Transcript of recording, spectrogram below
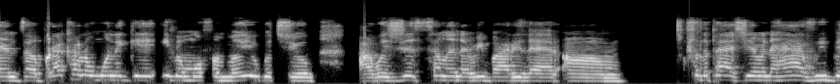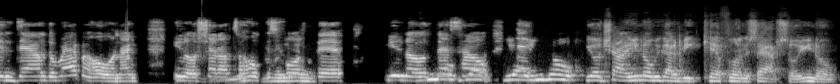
end up, but I kind of want to get even more familiar with you. I was just telling everybody that um for the past year and a half we've been down the rabbit hole, and I, you know, shout out to Hocus Pocus there. You know, that's how. Yo, yo, you know, yo, child, you know, we got to be careful on this app. So you know,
